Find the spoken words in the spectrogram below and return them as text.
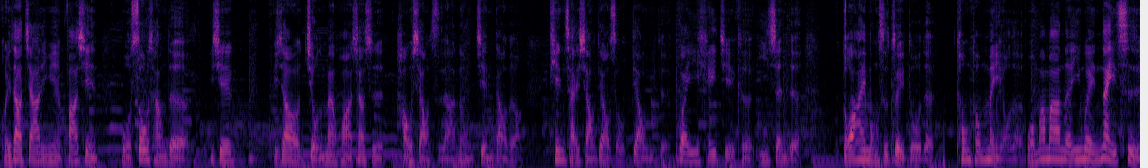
回到家里面，发现我收藏的一些。比较久的漫画，像是好小子啊那种剑道的哦，天才小钓手钓鱼的，怪医黑杰克医生的，哆啦 A 梦是最多的，通通没有了。我妈妈呢，因为那一次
